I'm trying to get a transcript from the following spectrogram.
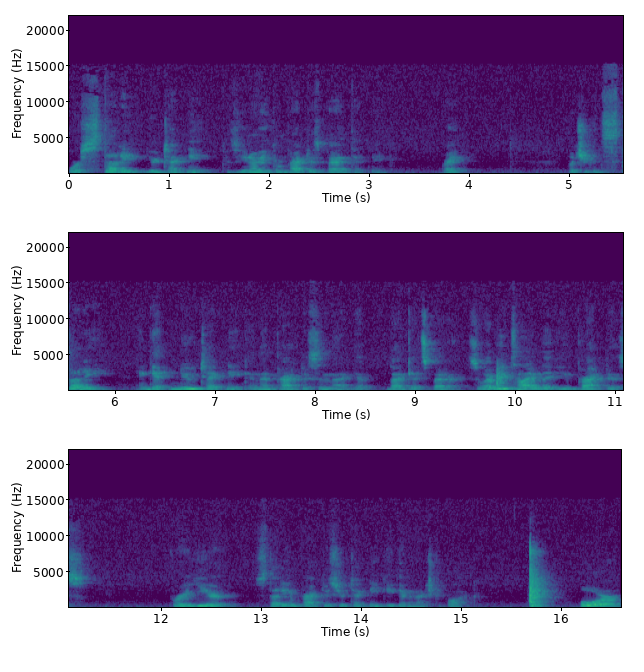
or study your technique. Because you know you can practice bad technique, right? But you can study and get new technique and then practice and that get, that gets better. So every time that you practice for a year, study and practice your technique, you get an extra block. Or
